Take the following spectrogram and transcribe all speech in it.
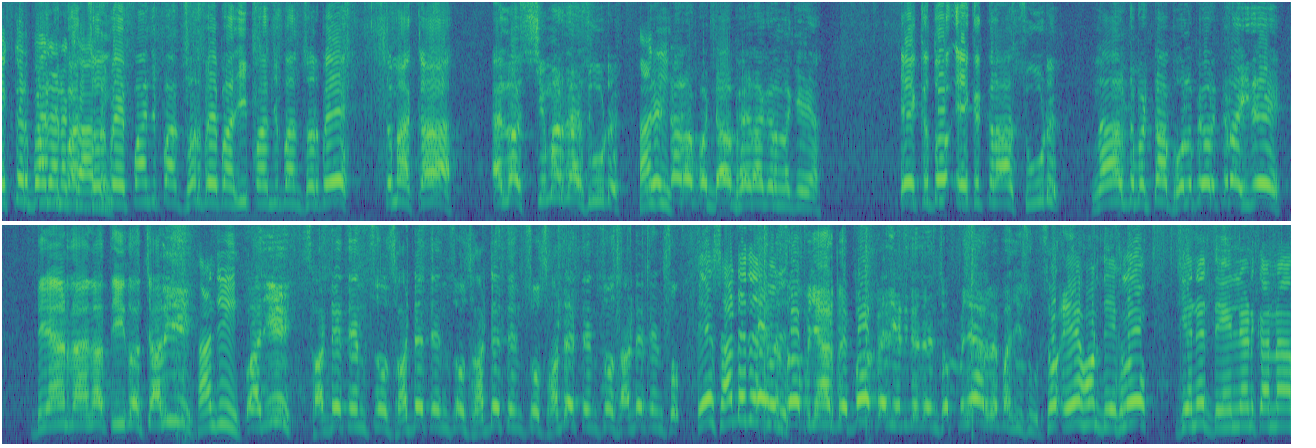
ਇੱਕ ਰੁਪਏ ਦਾ ਨੁਕਸਾਨ 500 ਨਹੀਂ। ਰੁਪਏ 5 500 ਰੁਪਏ ਭਾਜੀ 5 500 ਰੁਪਏ। ਧਮਾਕਾ। ਲਓ ਸ਼ਿਮਰ ਦਾ ਸੂਟ। ਰੇਟਾਂ ਦਾ ਵੱਡਾ ਫਾਇਦਾ ਕਰਨ ਲੱਗੇ ਆ। ਇੱਕ ਤੋਂ ਇੱਕ ਕਲਾਸ ਸੂਟ ਨਾਲ ਦੁਪੱਟਾ ਫੁੱਲ ਪਿਓਰ ਕਢਾਈ ਦੇ। ਡਿਜ਼ਾਈਨ ਦਾਂਗਾ 30 ਤੋਂ 40 ਹਾਂਜੀ। ਭਾਜੀ 350 350 350 350 350 ਇਹ 350 350 ਰੁਪਏ ਬਾਬੇ ਦੀ ਹੱਡੀ ਦੇ 350 ਰੁਪਏ ਭਾਜੀ ਸੂਟ। ਸੋ ਇਹ ਹੁਣ ਦੇਖ ਲਓ ਜਿਹਨੇ ਦੇਣ ਲੈਣ ਕਰਨਾ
